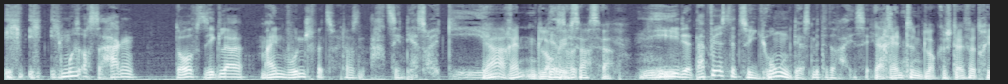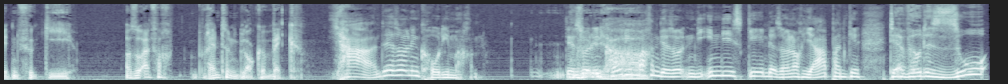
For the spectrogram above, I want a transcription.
ich, ich, ich muss auch sagen, Dolph Ziggler, mein Wunsch für 2018, der soll gehen. Ja, Rentenglocke, Der ich soll- sag's ja. Nee, der, dafür ist der zu jung, der ist Mitte 30. Ja, Rentenglocke stellvertretend für G. Also einfach Rentenglocke weg. Ja, der soll den Cody machen. Der soll den Ja. Cody machen, der soll in die Indies gehen, der soll nach Japan gehen. Der würde so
